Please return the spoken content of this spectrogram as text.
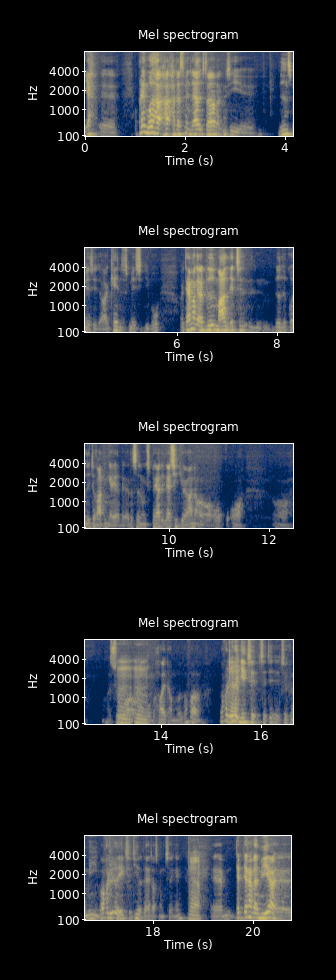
ja, øh, og på den måde har, har, har der simpelthen været et større, hvad kan man sige, øh, vidensmæssigt og erkendelsesmæssigt niveau. Og i Danmark er der blevet meget let til, blevet gået lidt i retning af, at der sidder nogle eksperter i hver sit hjørne og, og, og, og, og, og suger mm, og, mm. og højt om. Hvorfor, Hvorfor lytter ja. I ikke til, til, til økonomien? Hvorfor lytter I ikke til de og dat og sådan nogle ting? Ikke? Ja. Øhm, den, den har været mere, øh,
